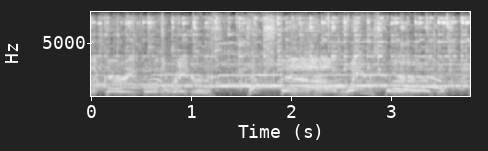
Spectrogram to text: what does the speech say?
The carry for the Raiders. Touchdown, Waynesburg.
